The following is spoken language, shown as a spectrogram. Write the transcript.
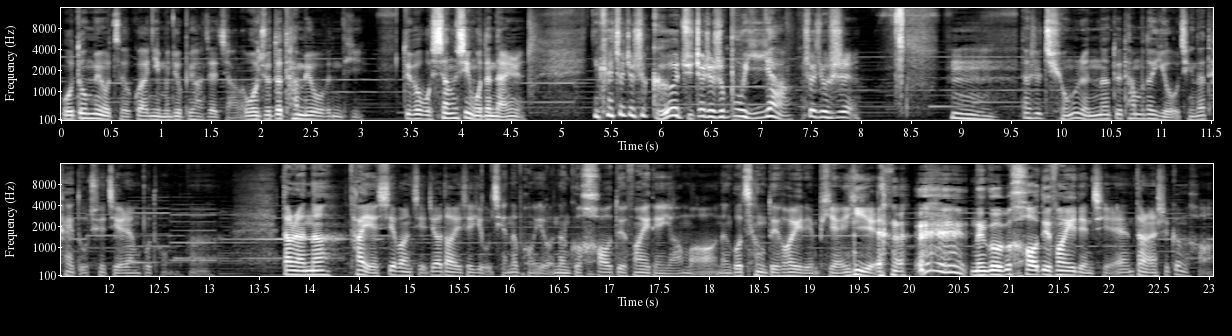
我都没有责怪你们，就不要再讲了。我觉得他没有问题，对吧？我相信我的男人。你看，这就是格局，这就是不一样，这就是，嗯。但是穷人呢，对他们的友情的态度却截然不同啊。当然呢，他也希望结交到一些有钱的朋友，能够薅对方一点羊毛，能够蹭对方一点便宜，能够薅对方一点钱，当然是更好。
